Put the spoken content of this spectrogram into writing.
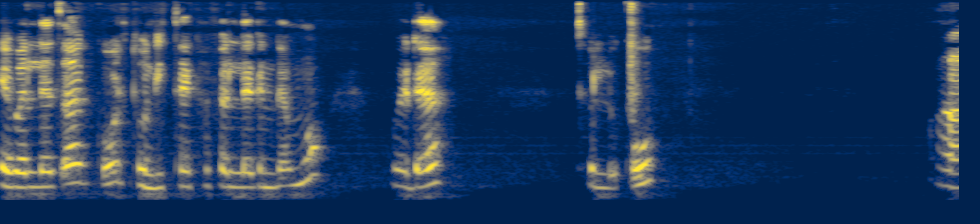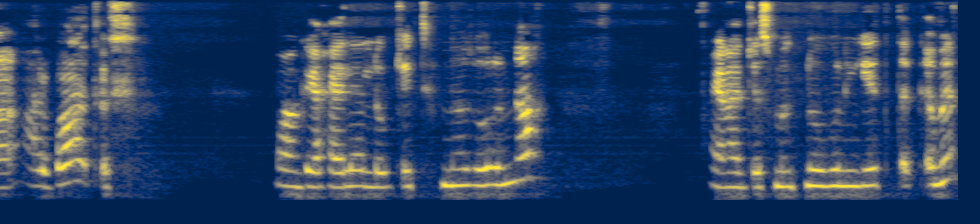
የበለጠ ጎልቶ እንዲታይ ከፈለግን ደግሞ ወደ ትልቁ አርባ እጥፍ ማጉያ ኃይል ያለው objective መዞር እና fine adjustment knob ኡን እየተጠቀመን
